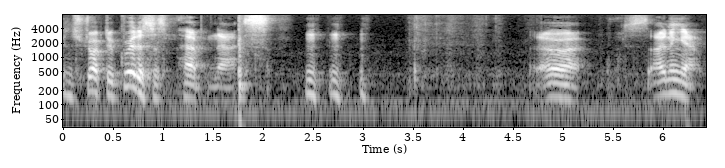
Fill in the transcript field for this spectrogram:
constructive criticism, be nice. Alright, signing out.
